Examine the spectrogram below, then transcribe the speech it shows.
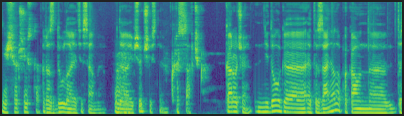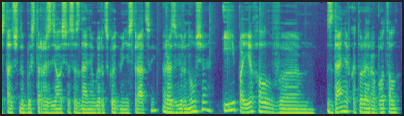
Еще чисто. раздуло эти самые. Мгм. Да, и все чистое. Красавчик. Короче, недолго это заняло, пока он э, достаточно быстро разделался со зданием городской администрации, развернулся и поехал в э, здание, в которое работал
